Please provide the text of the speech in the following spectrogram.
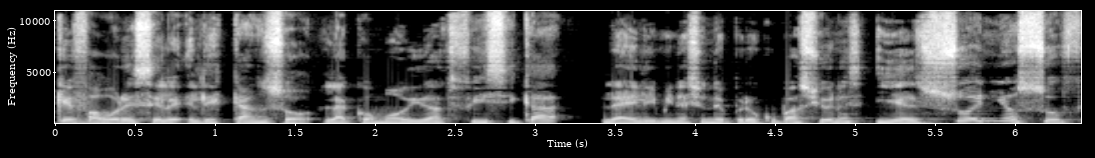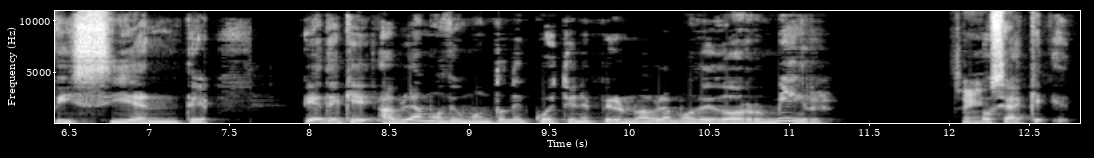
¿Qué favorece el descanso? La comodidad física, la eliminación de preocupaciones y el sueño suficiente. Fíjate que hablamos de un montón de cuestiones, pero no hablamos de dormir. O sea, que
